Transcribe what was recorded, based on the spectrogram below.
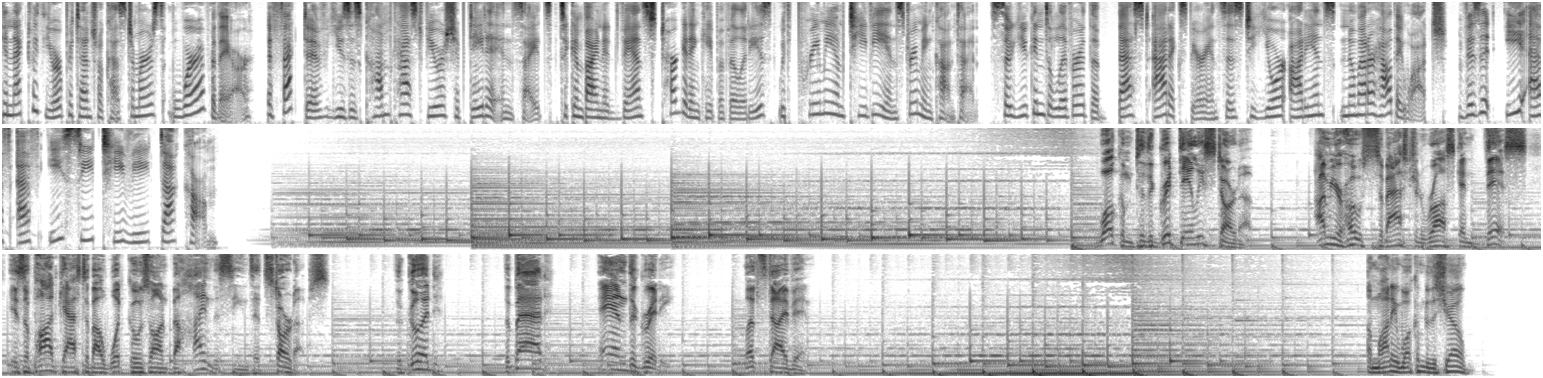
Connect with your potential customers wherever they are. Effectv uses Comcast viewership data insights to combine advanced targeting capabilities with premium TV and streaming content so you can deliver the best ad experiences to your audience no matter how they watch. Visit EFFECTV.com. Welcome to the Grit Daily Startup. I'm your host, Sebastian Rusk, and this is a podcast about what goes on behind the scenes at startups the good, the bad, and the gritty. Let's dive in. Amani, welcome to the show.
